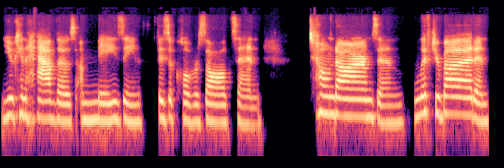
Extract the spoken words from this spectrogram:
You can have those amazing physical results and toned arms and lift your butt and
